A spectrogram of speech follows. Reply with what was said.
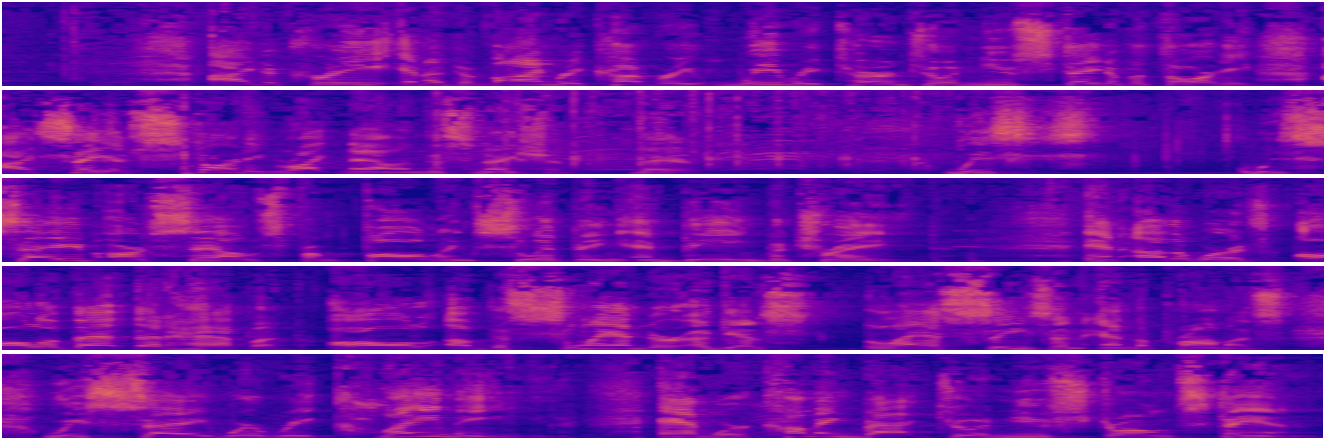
I decree in a divine recovery, we return to a new state of authority. I say it's starting right now in this nation. There. We, we save ourselves from falling, slipping, and being betrayed. In other words, all of that that happened, all of the slander against last season and the promise, we say we're reclaiming and we're coming back to a new strong stand.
